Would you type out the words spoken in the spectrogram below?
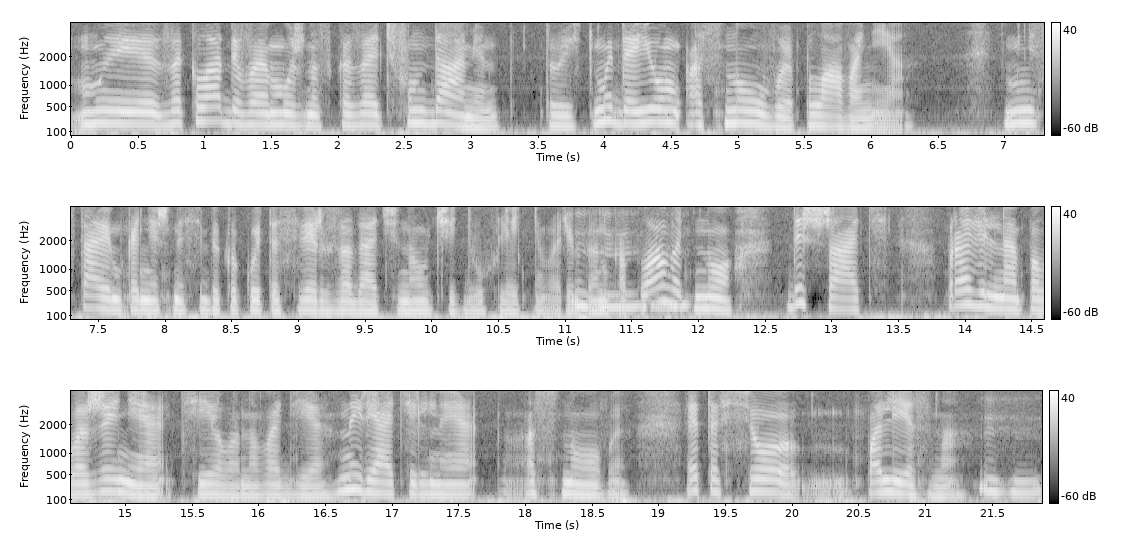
мы закладываем, можно сказать, фундамент – то есть мы даем основы плавания. Мы не ставим, конечно, себе какой-то сверхзадачи научить двухлетнего ребенка mm-hmm. плавать, но дышать, правильное положение тела на воде, нырятельные основы. Это все полезно, угу.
